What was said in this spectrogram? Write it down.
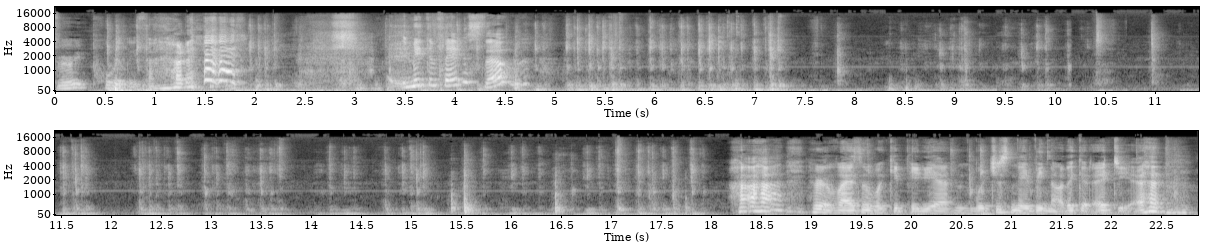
Very poorly thought out. it made them famous though. Haha, relies on Wikipedia, which is maybe not a good idea.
